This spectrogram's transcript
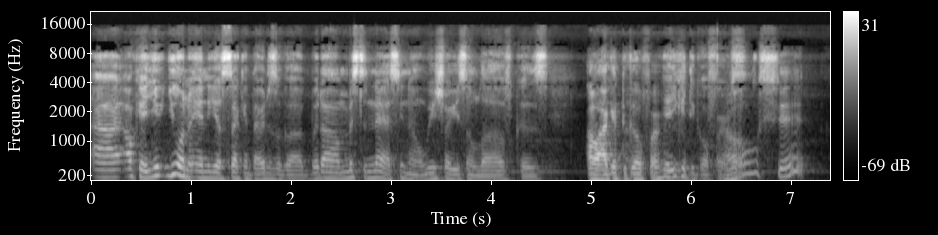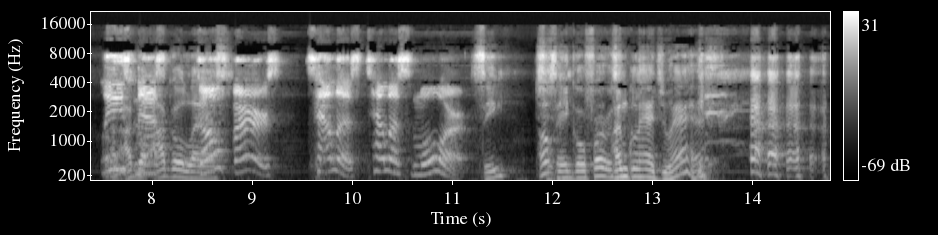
uh, okay. You you on the end of your second third of the cigar, but um, Mr. Ness, you know we show you some love because Oh, I get to go first. yeah, you get to go first. Oh shit! Please, I go- Ness, I go last. Go first. Tell us. Tell us more. See, she saying go first. I'm glad you asked.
